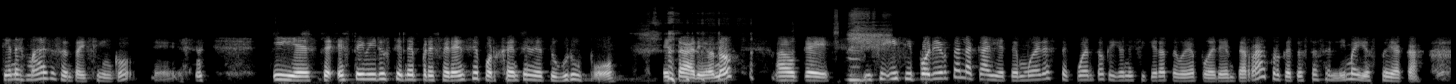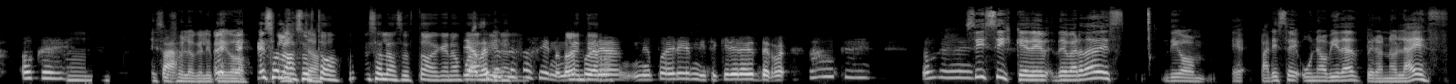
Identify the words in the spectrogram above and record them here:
tienes más de 65, eh, y este, este virus tiene preferencia por gente de tu grupo etario, ¿no? Ah, ok. Y si, y si por irte a la calle te mueres, te cuento que yo ni siquiera te voy a poder enterrar porque tú estás en Lima y yo estoy acá. Ok. Mm, eso fue lo que le pegó. Eh, eh, eso lo asustó, eso lo asustó, que no puede a veces es así, no, no poder, ni poder ir, ni siquiera ir a enterrar. Ah, ok. Okay. Sí, sí, que de, de verdad es, digo, eh, parece una obviedad, pero no la es.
